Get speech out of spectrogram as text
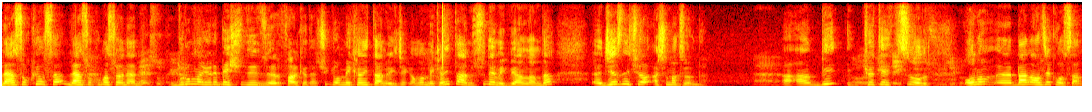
lens okuyorsa lens okuması önemli. Lens okuyor, Durumuna göre 500 üzeri fark eder. Çünkü o mekanik tamir gidecek. Ama mekanik tamir şu demek bir anlamda e, cihazın içi açılmak zorunda. Bir kötü etkisi ekstra olur. Onu e, ben alacak olsam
